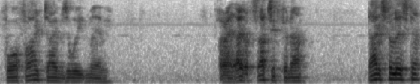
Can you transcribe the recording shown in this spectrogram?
four or five times a week maybe. All right, that's, that's it for now. Thanks for listening.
